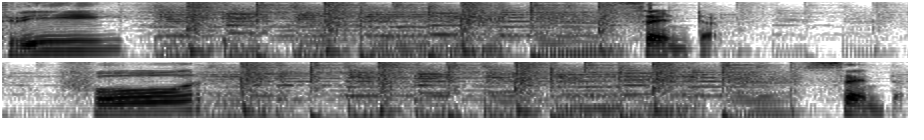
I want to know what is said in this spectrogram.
Three centre. Four centre.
